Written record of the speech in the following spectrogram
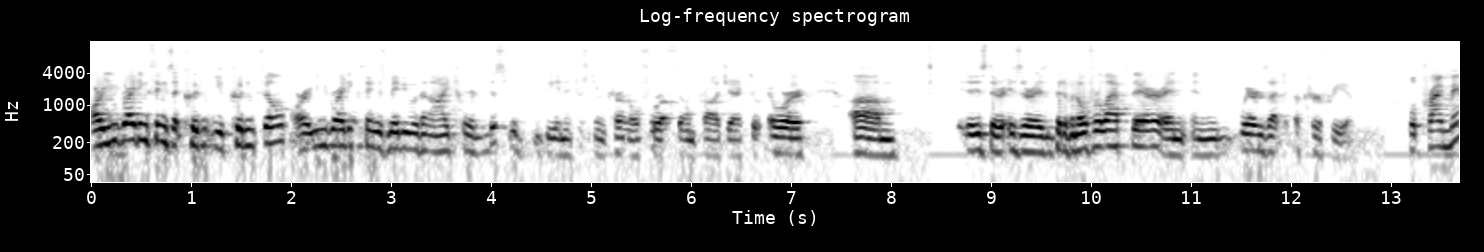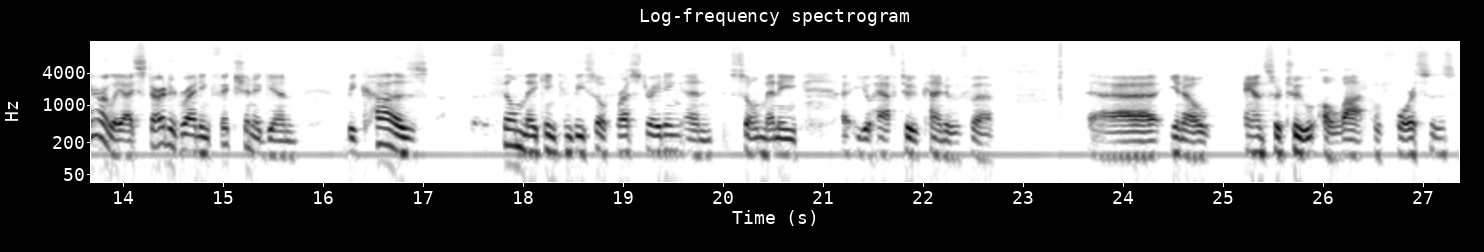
are you writing things that couldn't you couldn't film? Or are you writing things maybe with an eye toward this would be an interesting kernel for a film project or, or um, is there is there a bit of an overlap there? And and where does that occur for you? Well primarily i started writing fiction again because filmmaking can be so frustrating and so many uh, you have to kind of uh, uh, you know answer to a lot of forces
